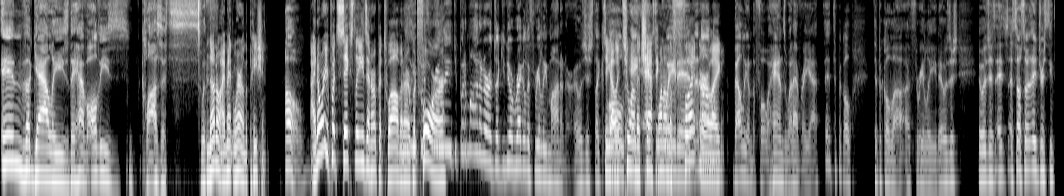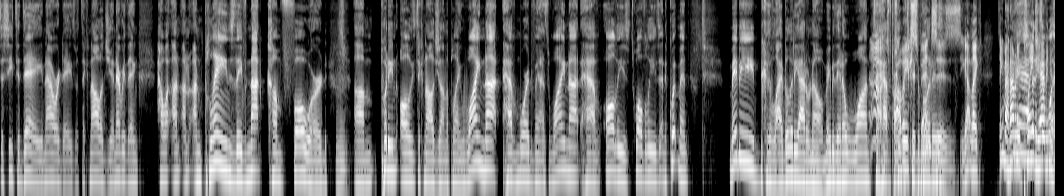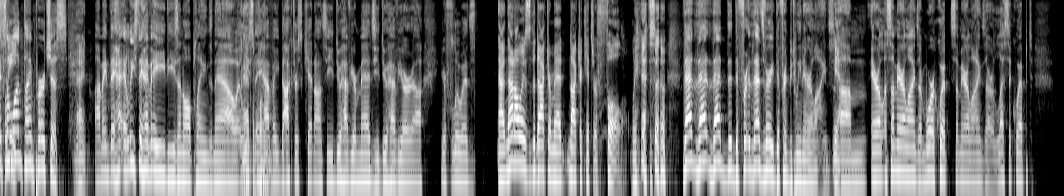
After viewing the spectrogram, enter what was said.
In the galleys, they have all these closets with no, no, I meant where on the patient. oh, I know where you put six leads, I know where you put twelve, I know where you put four. three-lead, you put a monitor. It's like you do a regular three lead monitor. It was just like So you got, like, two on the chest, one on the foot, or, like- belly on the foot, with hands, whatever. Yeah, typical, typical uh, three lead. It was just, it was just. It's, it's also interesting to see today nowadays with technology and everything how on on, on planes they've not come forward, Mm-hmm. um, putting all these technologies on the plane. Why not have more advanced? Why not have all these twelve leads and equipment? Maybe because of liability, I don't know. Maybe they don't want No, to have probably too much capabilities. expenses. You got like think about how many Yeah, planes you have a, in your It's fleet. a one-time purchase. right. I mean, they ha- at least they have AEDs on all planes now. At That's least they important. have a doctor's kit on, so you do have your meds, you do have your uh, your fluids. Now, not always the doctor med doctor kits are full. We have so That that that the differ- that's very different between airlines. Yeah. Um, air, some airlines are more equipped, some airlines are less equipped.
